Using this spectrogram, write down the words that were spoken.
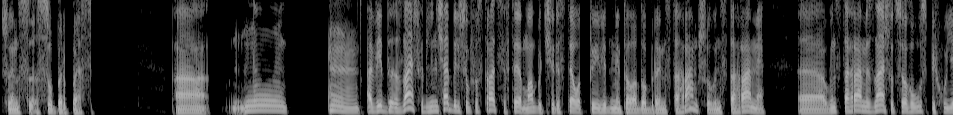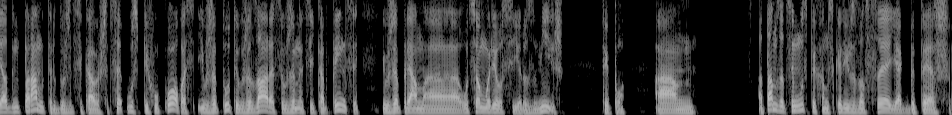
що він супер пес. А, Ну, а від, знаєш, від лінча більше фрустрації в те, мабуть, через те, от ти відмітила добре інстаграм, що в інстаграмі. Е, в інстаграмі, знаєш, у цього успіху є один параметр дуже цікавий, що це успіх у когось, і вже тут, і вже зараз, і вже на цій картинці, і вже прямо е, у цьому рілсі, розумієш? Типу. А а там за цим успіхом, скоріш за все, якби теж е,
